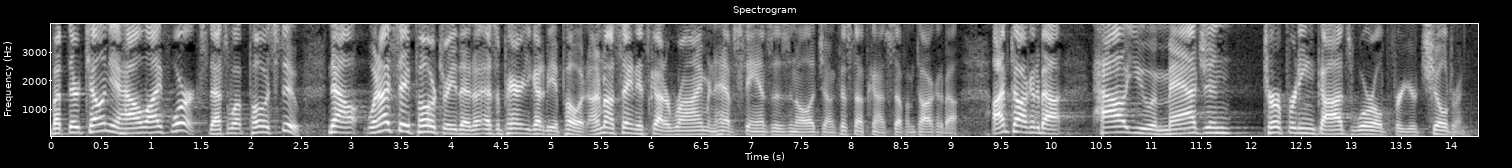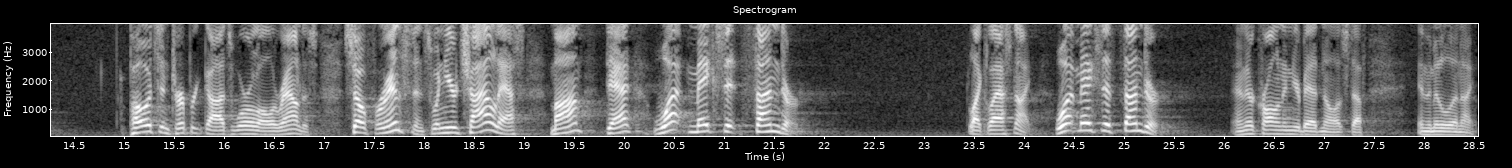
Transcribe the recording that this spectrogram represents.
But they're telling you how life works. That's what poets do. Now, when I say poetry, that as a parent you got to be a poet. I'm not saying it's got to rhyme and have stanzas and all that junk. That's not the kind of stuff I'm talking about. I'm talking about how you imagine interpreting God's world for your children. Poets interpret God's world all around us. So, for instance, when your child asks, Mom, Dad, what makes it thunder? Like last night. What makes it thunder? And they're crawling in your bed and all that stuff in the middle of the night.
